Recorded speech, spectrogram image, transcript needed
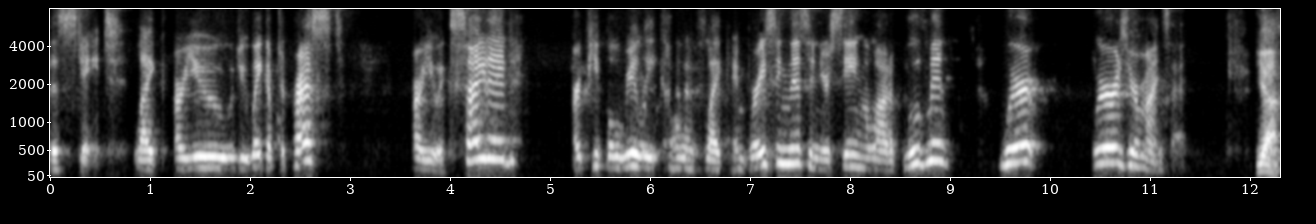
the state? Like, are you, do you wake up depressed? Are you excited? Are people really kind of like embracing this and you're seeing a lot of movement? Where, where is your mindset? Yeah.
